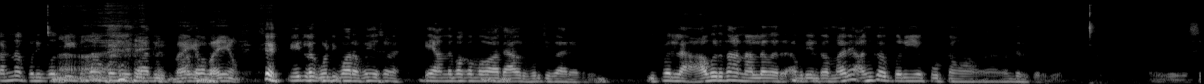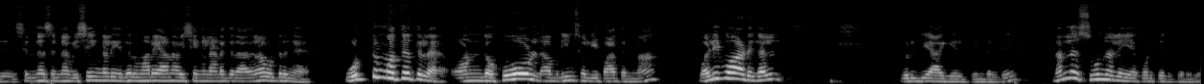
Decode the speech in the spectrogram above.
கண்ணை இப்படி பொத்திக்கிட்டு தான் போய் பார்த்துக்கிட்டு பயம் வீட்டில் கூட்டி போகிற போய் சொல்ல ஏய் அந்த பக்கம் போகாத அவர் பிடிச்சிக்காரு அப்படின்னு. இப்போ இல்லை அவர் தான் நல்லவர் அப்படின்ற மாதிரி அங்கே பெரிய கூட்டம் வந்திருக்கிறது. சின்ன சின்ன விஷயங்கள் எதிர்மறையான விஷயங்கள் நடக்குது. அதெல்லாம் விட்டுருங்க. ஒட்டு மொத்தத்தில் ஆன் த ஹோல் அப்படின்னு சொல்லி பார்த்தோம்னா வழிபாடுகள் விருத்தியாகி இருக்கின்றது நல்ல சூழ்நிலையை கொடுத்துருக்கிறது.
